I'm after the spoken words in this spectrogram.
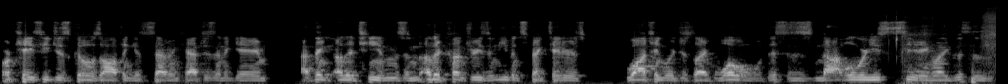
or Casey just goes off and gets seven catches in a game. I think other teams and other countries and even spectators watching were just like, "Whoa, this is not what we're used to seeing. Like this is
